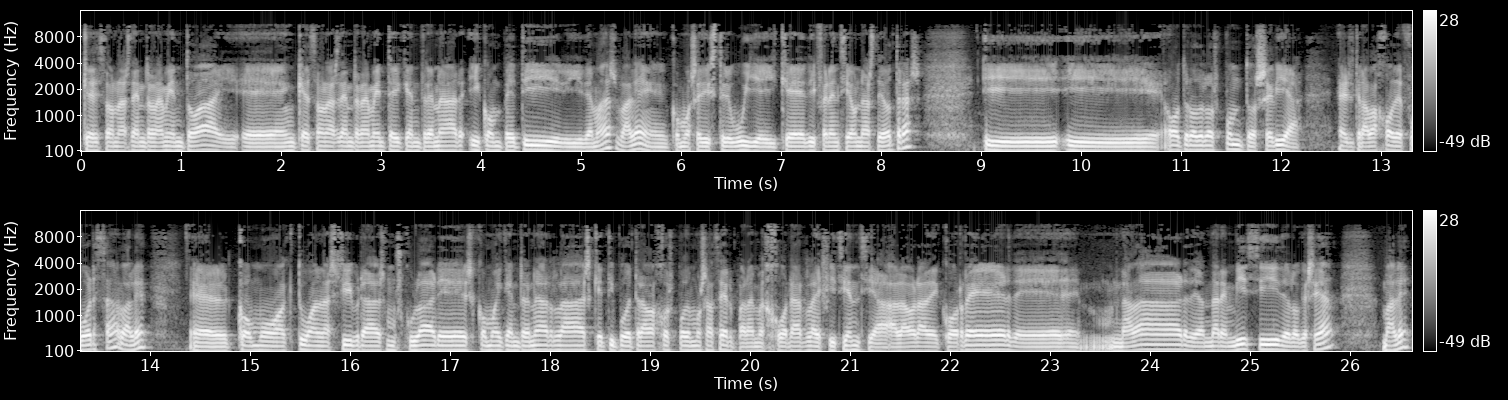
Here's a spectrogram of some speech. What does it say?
qué zonas de entrenamiento hay, eh, en qué zonas de entrenamiento hay que entrenar y competir y demás, ¿vale? Cómo se distribuye y qué diferencia unas de otras. Y, y otro de los puntos sería el trabajo de fuerza, ¿vale? El cómo actúan las fibras musculares, cómo hay que entrenarlas, qué tipo de trabajos podemos hacer para mejorar la eficiencia a la hora de correr, de nadar, de andar en bici, de lo que sea, ¿vale?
